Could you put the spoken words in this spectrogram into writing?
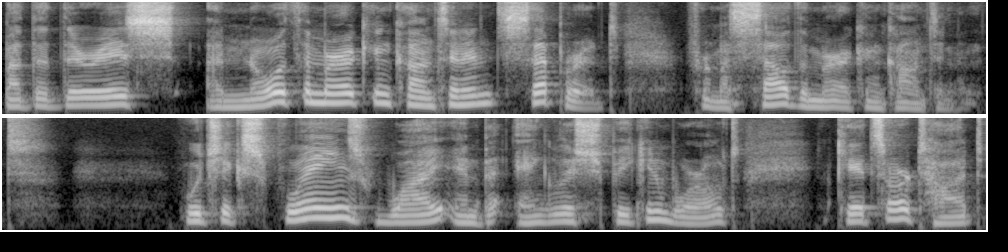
but that there is a North American continent separate from a South American continent, which explains why in the English speaking world, kids are taught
